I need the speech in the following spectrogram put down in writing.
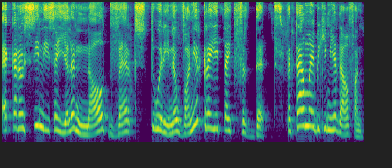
Ek kan nou sien hier's 'n hele naaldwerk storie. Nou wanneer kry jy tyd vir dit? Vertel my 'n bietjie meer daarvan.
